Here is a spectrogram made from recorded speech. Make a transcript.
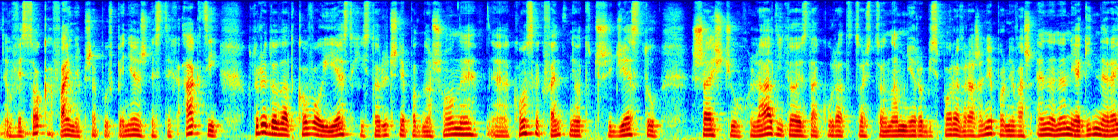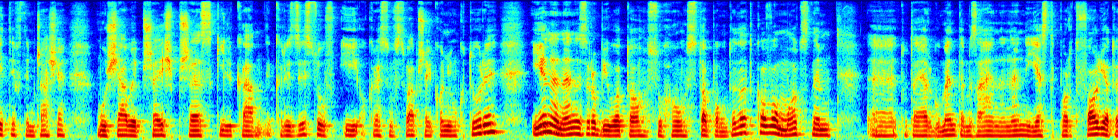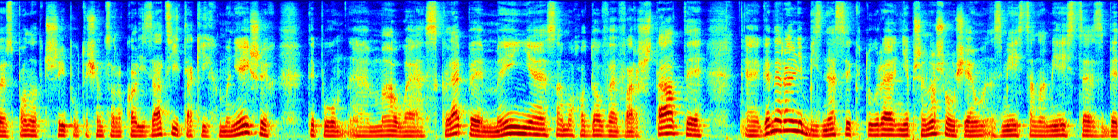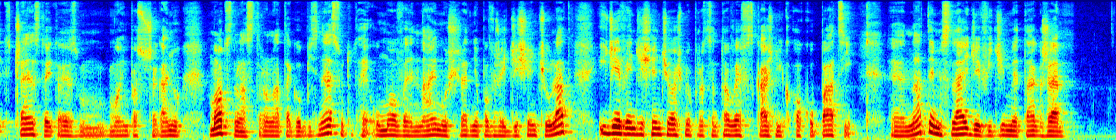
wysoka, fajny przepływ pieniężny z tych akcji, który dodatkowo jest historycznie podnoszony e, konsekwentnie od 36 lat i to jest akurat coś, co na mnie robi spore wrażenie, ponieważ NNN, jak inne rejty w tym czasie musiały przejść przez kilka kryzysów i okresów słabszej koniunktury i NNN zrobiło to suchą stopą. Dodatkowo mocnym E, tutaj argumentem za NNN jest portfolio, to jest ponad 3,5 tysiąca lokalizacji, takich mniejszych, typu e, małe sklepy, myjnie samochodowe, warsztaty, E, generalnie biznesy, które nie przenoszą się z miejsca na miejsce zbyt często i to jest w moim postrzeganiu mocna strona tego biznesu. Tutaj umowy najmu średnio powyżej 10 lat i 98% wskaźnik okupacji. E, na tym slajdzie widzimy także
